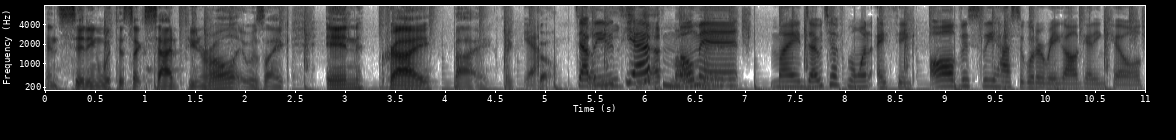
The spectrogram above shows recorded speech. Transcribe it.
and sitting with this like sad funeral, it was like in, cry, bye, like Yeah. go. WTF, WTF moment. moment. My WTF moment, I think, obviously has to go to Rhaegal getting killed.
